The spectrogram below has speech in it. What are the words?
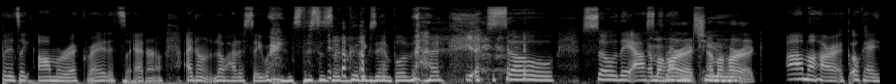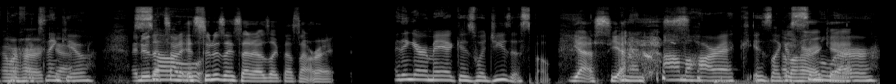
but it's like Amharic, right? It's like I don't know. I don't know how to say words. This is a good example of that. Yes. So, so they asked Amharic. them to Amharic. Amharic. Okay, perfect. Amharic, Thank yeah. you. I knew that's not. As soon as I said it, I was like, "That's not right." I think Aramaic is what Jesus spoke. Yes. Yeah. and then Amharic is like a Amharic, yeah. similar,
